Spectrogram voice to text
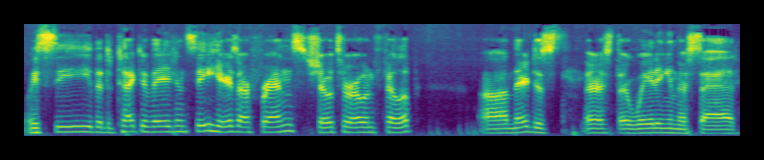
We see the detective agency. Here's our friends, Shotaro and Philip. Uh, and they're just they're they're waiting and they're sad.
